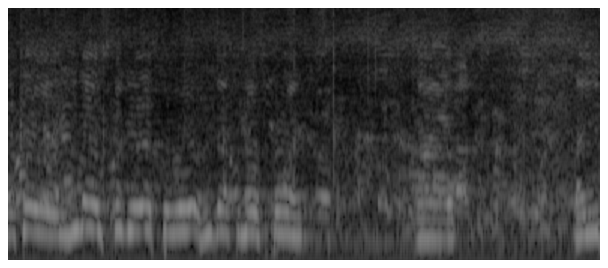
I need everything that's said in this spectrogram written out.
Okay, oh, you figure the who got the most points. Uh, now you.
